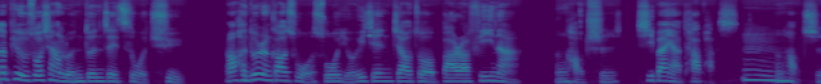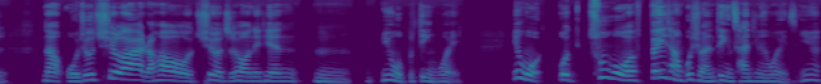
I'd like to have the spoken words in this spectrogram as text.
那譬如说像伦敦这次我去。然后很多人告诉我说，有一间叫做 Barafina 很好吃，西班牙 tapas，嗯，很好吃。那我就去了啊。然后去了之后那天，嗯，因为我不定位，因为我我出国我非常不喜欢订餐厅的位置，因为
